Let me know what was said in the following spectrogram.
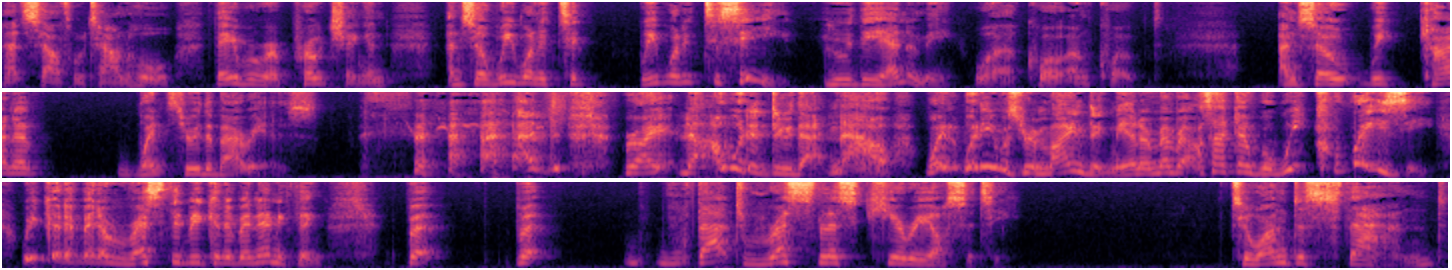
at Southall Town Hall, they were approaching. And, and so we wanted to, we wanted to see who the enemy were, quote unquote. And so we kind of went through the barriers. right now, I wouldn't do that now. When when he was reminding me, and I remember I was like, "Well, we crazy? We could have been arrested. We could have been anything." But but that restless curiosity to understand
